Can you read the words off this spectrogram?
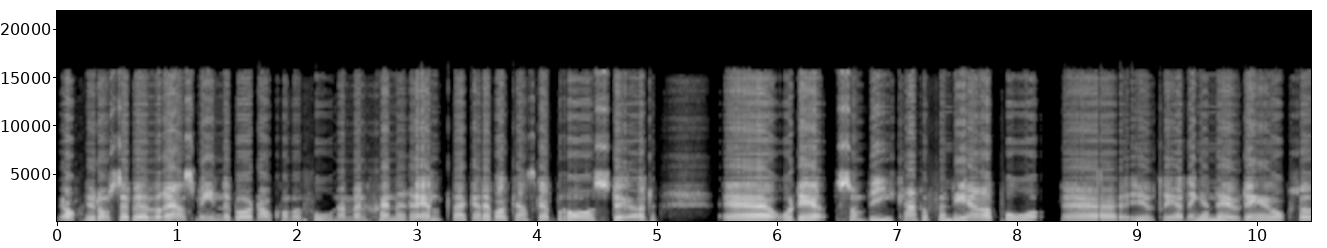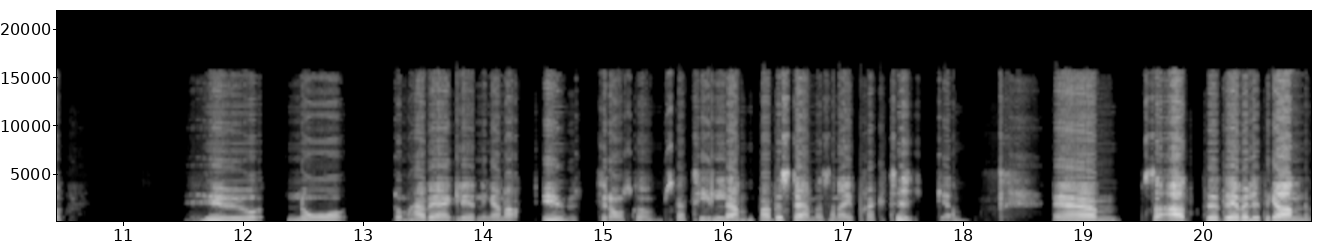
ja, hur de stämmer överens med innebörden av konventionen. Men generellt verkar det vara ett ganska bra stöd. och det som vi kanske funderar på i utredningen nu det är också hur når de här vägledningarna ut till de som ska tillämpa bestämmelserna i praktiken. Ehm, så att det är väl lite grann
